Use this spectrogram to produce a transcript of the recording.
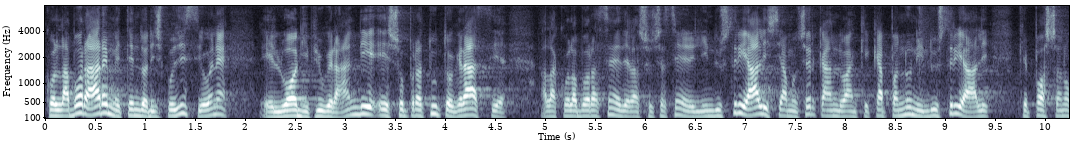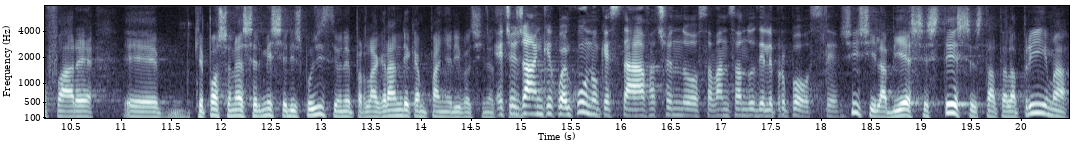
collaborare mettendo a disposizione eh, luoghi più grandi e soprattutto grazie alla collaborazione dell'Associazione degli Industriali stiamo cercando anche capannoni industriali che possano, fare, eh, che possano essere messi a disposizione per la grande campagna di vaccinazione. E c'è già anche qualcuno che sta, facendo, sta avanzando delle proposte? Sì, sì, la BS stessa è stata la prima,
